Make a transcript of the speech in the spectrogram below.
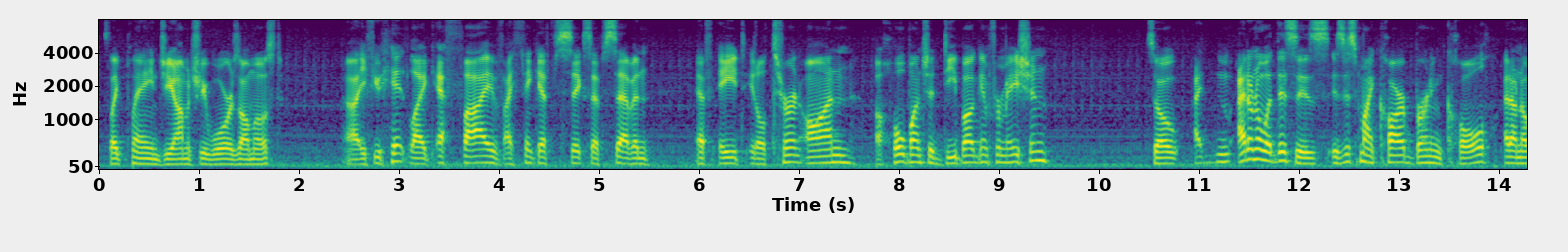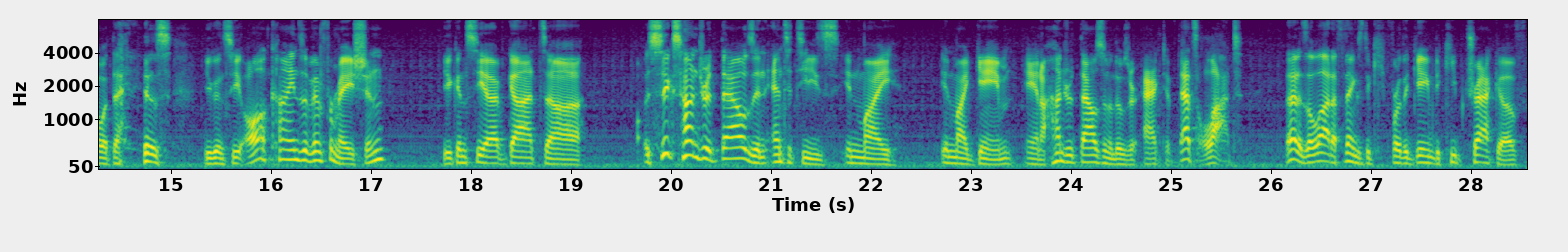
It's like playing Geometry Wars almost. Uh, if you hit like F5, I think F6, F7, F8, it'll turn on a whole bunch of debug information. So I, I don't know what this is. Is this my car burning coal? I don't know what that is. You can see all kinds of information. You can see I've got uh, 600,000 entities in my in my game, and 100,000 of those are active. That's a lot. That is a lot of things to, for the game to keep track of.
